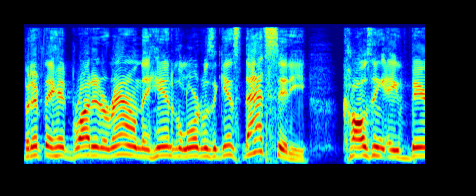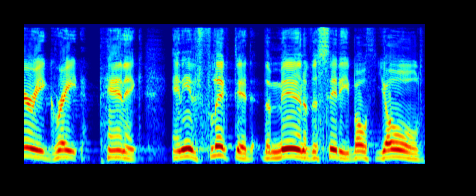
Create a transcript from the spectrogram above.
But if they had brought it around, the hand of the Lord was against that city, causing a very great panic. And he inflicted the men of the city, both old,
